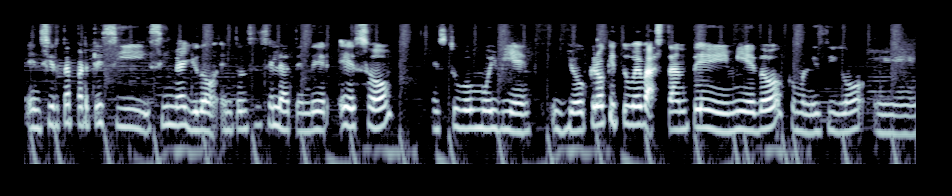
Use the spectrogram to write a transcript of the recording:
en cierta parte sí, sí me ayudó. Entonces el atender eso estuvo muy bien. Y yo creo que tuve bastante miedo, como les digo, eh,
